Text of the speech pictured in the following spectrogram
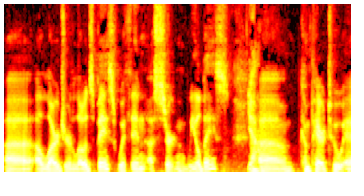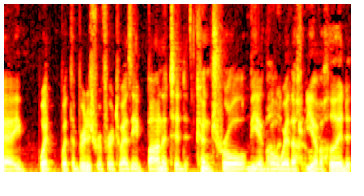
Uh, a larger load space within a certain wheelbase, yeah, um, compared to a what what the British refer to as a bonneted control vehicle, bonnet where the control. you have a hood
